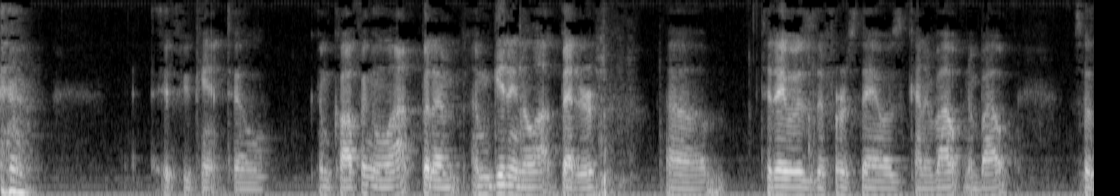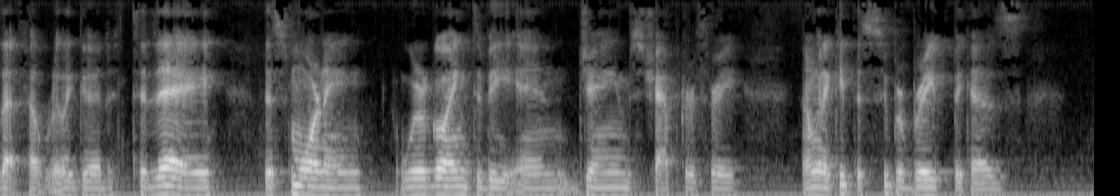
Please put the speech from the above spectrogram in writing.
if you can't tell, I'm coughing a lot, but I'm I'm getting a lot better. Um, today was the first day I was kind of out and about, so that felt really good. Today, this morning, we're going to be in James chapter 3. I'm going to keep this super brief because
